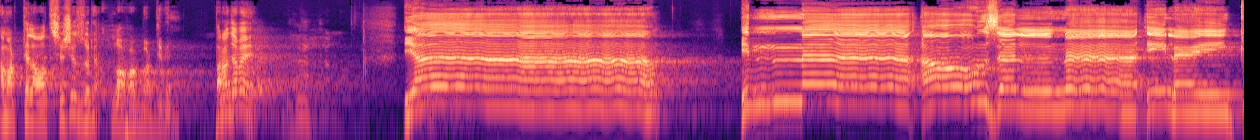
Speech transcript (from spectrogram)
আমার তেলাওয়াত শেষে জোরে আল্লাহ আকবর দিবেন পারা যাবে ইয়া إنا أنزلنا إليك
